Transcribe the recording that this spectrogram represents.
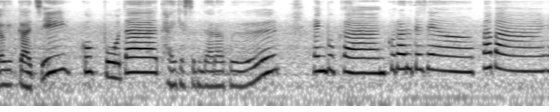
여기까지 꽃보다 다이겠습니다, 여러분. 행복한 꿀하루 되세요. 빠바이.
